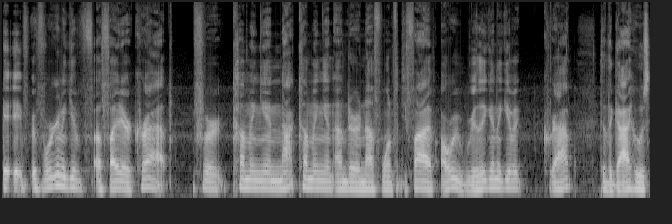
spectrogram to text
if, if we're gonna give a fighter crap for coming in, not coming in under enough 155, are we really gonna give it crap to the guy who's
